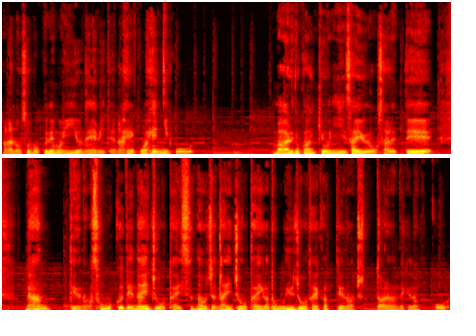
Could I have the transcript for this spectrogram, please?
あの素朴でもいいよね、みたいな、へ変にこう、周りの環境に左右をされて、なんていうのが素朴でない状態、素直じゃない状態がどういう状態かっていうのはちょっとあれなんだけど、なんかこう、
